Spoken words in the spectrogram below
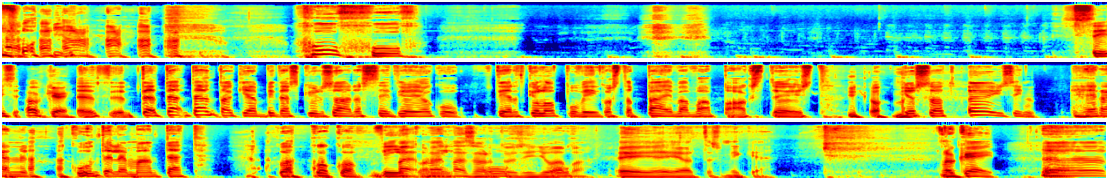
Voi. Huhhuh. Siis Okei. t- t- tämän takia pitäisi kyllä saada siitä jo joku, tiedätkö, loppuviikosta päivä vapaaksi töistä. Joo, mä- Jos sä oot öisin herännyt kuuntelemaan tätä ko- koko viikon. Mä, mä, niin mä sortuisin uh, juomaan. Ei, ei ottaisi mikään. Okei. Öö,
